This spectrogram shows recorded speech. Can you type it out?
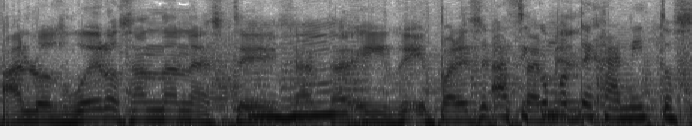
A los güeros andan este canta- y, y parece que Así como tejanitos.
